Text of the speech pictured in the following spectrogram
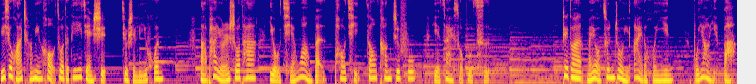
余秀华成名后做的第一件事就是离婚。哪怕有人说他有钱忘本、抛弃糟糠之夫，也在所不辞。这段没有尊重与爱的婚姻，不要也罢。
